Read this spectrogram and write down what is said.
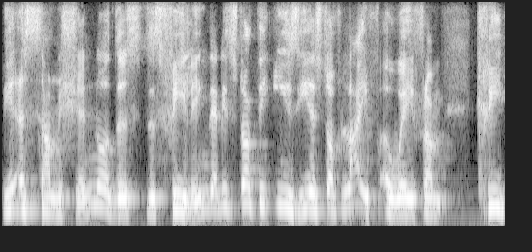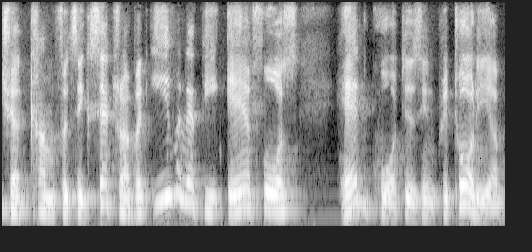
the assumption or this this feeling that it's not the easiest of life away from creature comforts, etc. But even at the Air Force headquarters in Pretoria,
